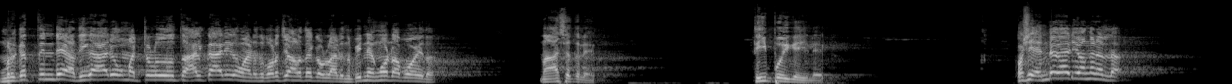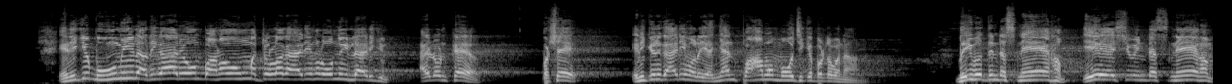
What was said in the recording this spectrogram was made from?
മൃഗത്തിന്റെ അധികാരവും മറ്റുള്ളതും താൽക്കാലികമായിരുന്നു കുറച്ചു നാളത്തേക്ക് ഉള്ളായിരുന്നു. പിന്നെ എങ്ങോട്ടാ പോയത്? നാശത്തിലേക്ക്. തീപ്പൊയ്കയിലേക്ക്. പക്ഷെ എന്റെ കാര്യം അങ്ങനല്ല. എനിക്ക് ഭൂമിയിൽ അധികാരവും പണവും മറ്റുള്ള കാര്യങ്ങളും ഒന്നും ഇല്ലായിരിക്കും. I don't care. പക്ഷേ എനിക്കൊരു കാര്യം അറിയാം. ഞാൻ പാപം മോചിക്കപ്പെട്ടവനാണ്. ദൈവത്തിന്റെ സ്നേഹം യേശുവിന്റെ സ്നേഹം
